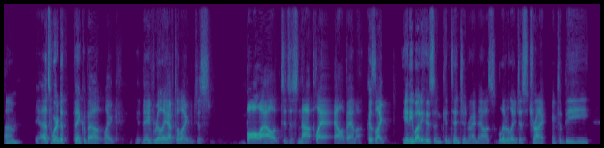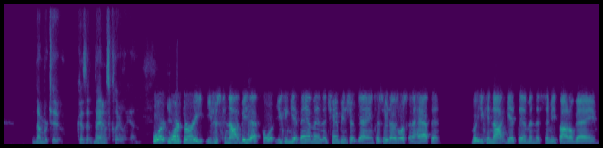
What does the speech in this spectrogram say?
um, yeah, that's weird to think about. Like they really have to like just ball out to just not play Alabama because like mm-hmm. anybody who's in contention right now is literally just trying to be number two because Bama's yeah. clearly in. Or yeah. or three. You just cannot be that four. You can get Bama in the championship game because who knows what's going to happen, but you cannot get them in the semifinal game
